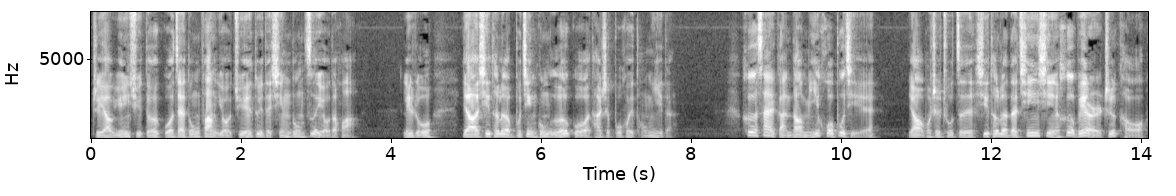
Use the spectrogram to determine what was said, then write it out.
只要允许德国在东方有绝对的行动自由的话。例如，要希特勒不进攻俄国，他是不会同意的。”赫塞感到迷惑不解，要不是出自希特勒的亲信赫维尔之口，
